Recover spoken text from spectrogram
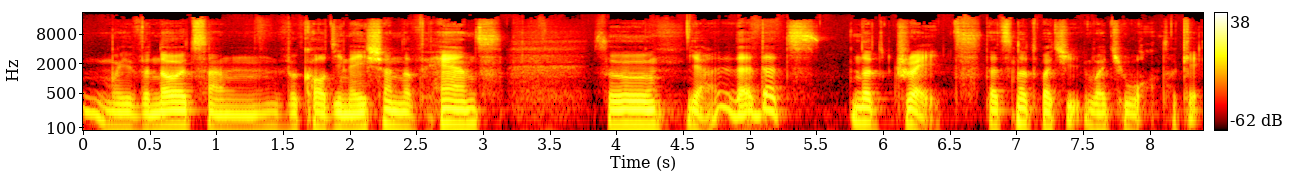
with the notes and the coordination of the hands. So yeah, that, that's not great. That's not what you what you want. Okay.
